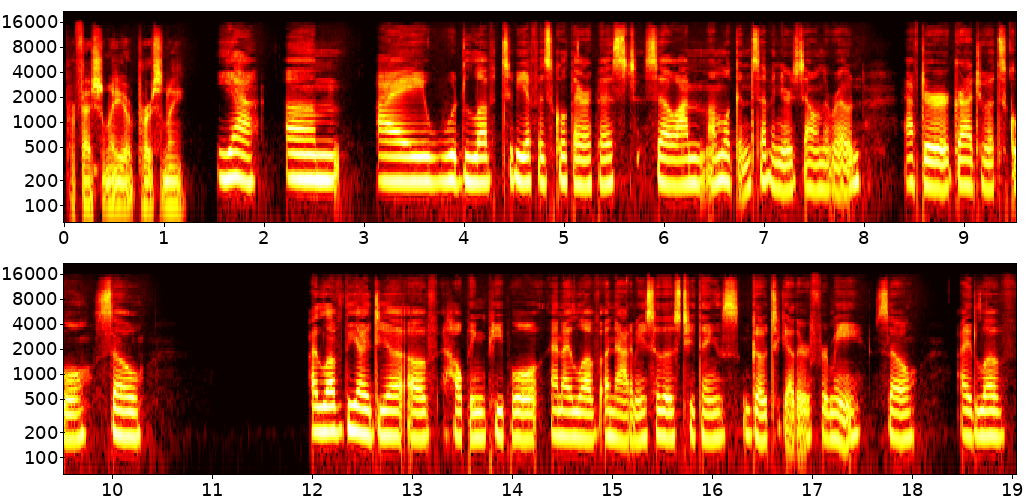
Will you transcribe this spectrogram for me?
professionally or personally? Yeah. Um, I would love to be a physical therapist, so I'm I'm looking seven years down the road after graduate school. So I love the idea of helping people, and I love anatomy. So those two things go together for me. So I love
